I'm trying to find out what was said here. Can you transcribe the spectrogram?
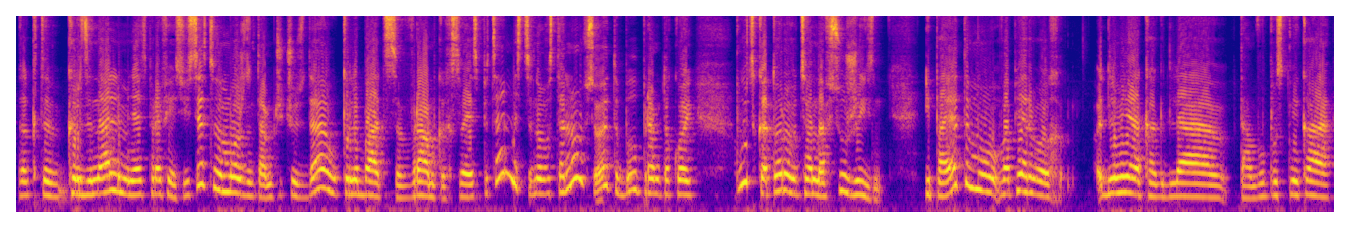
как-то кардинально менять профессию. Естественно, можно там чуть-чуть, да, колебаться в рамках своей специальности, но в остальном все это был прям такой путь, который у тебя на всю жизнь. И поэтому, во-первых, для меня, как для там, выпускника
